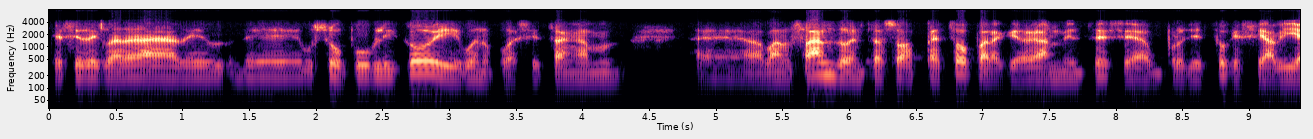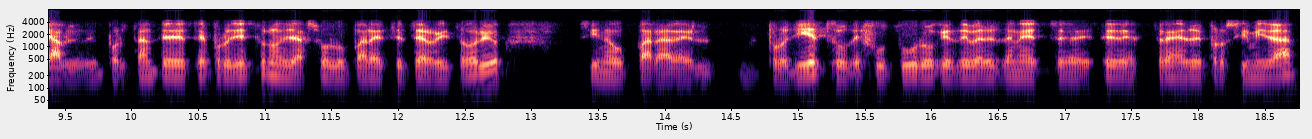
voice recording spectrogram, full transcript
que se declarara de, de uso público y bueno, pues están eh, avanzando en todos esos aspectos para que realmente sea un proyecto que sea viable. Lo importante de este proyecto no es ya solo para este territorio, sino para el proyecto de futuro que debe de tener este, este tren de proximidad,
